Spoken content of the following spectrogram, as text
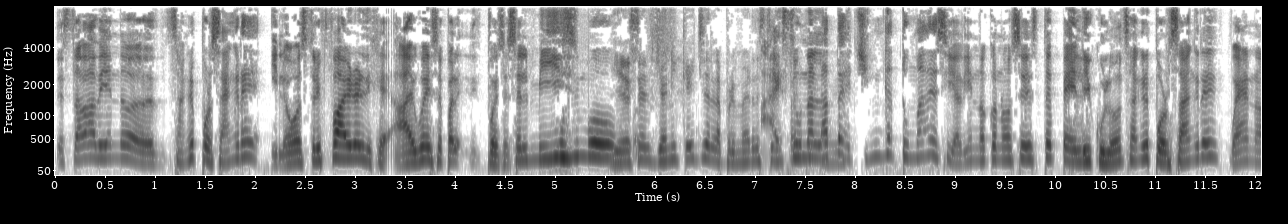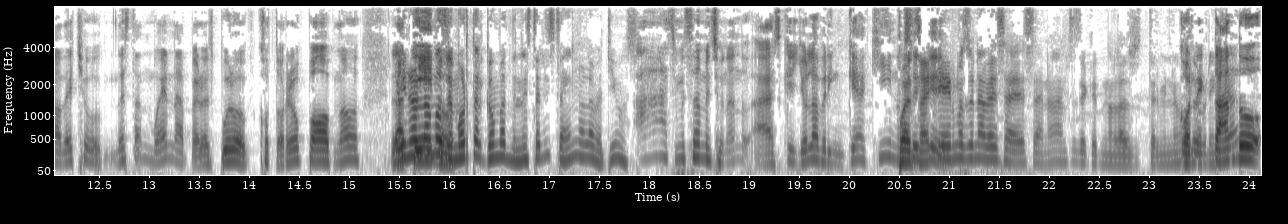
Estaba viendo Sangre por Sangre y luego Street Fighter y dije, ay, güey, pues es el mismo. Y es el Johnny Cage de la primera de Ah, Street es una lata también. de chinga tu madre. Si alguien no conoce este peliculón, Sangre por Sangre, bueno, de hecho, no es tan buena, pero es puro cotorreo pop, ¿no? Oye, no hablamos de Mortal Kombat en esta lista, ¿eh? No la metimos. Ah, sí me estaba mencionando. Ah, es que yo la brinqué aquí, no pues sé hay qué. que irnos de una vez a esa, ¿no? Antes de que nos las terminemos de Conectando,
